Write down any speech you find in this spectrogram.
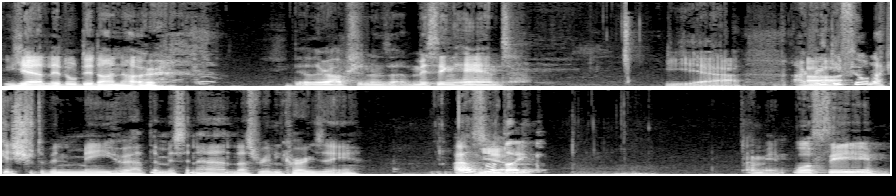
yeah, little did I know. the other option is a missing hand. Yeah. I really Uh, feel like it should have been me who had the missing hand. That's really crazy. I also Yeah. like. I mean, we'll see,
